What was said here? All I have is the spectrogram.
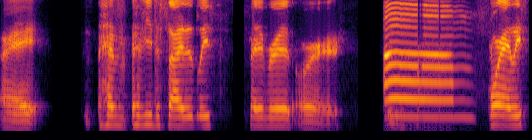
All right, have have you decided least favorite, or Um, or at least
